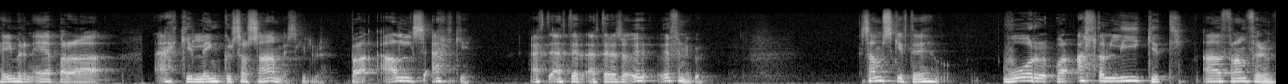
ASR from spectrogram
heimurinn er bara ekki lengur sá sami skilur bara alls ekki. Eftir, eftir, eftir þessa upp- uppfinningu. Samskipti voru, var alltaf líkill að framförum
